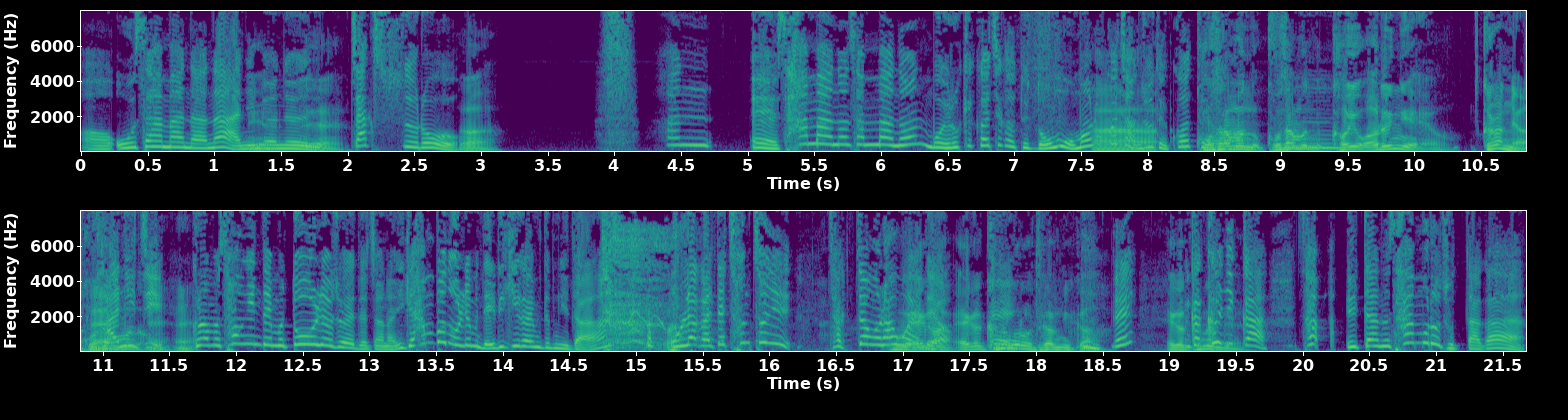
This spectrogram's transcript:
어, 5, 3 하나나 아니면은 예, 예. 짝수로 어. 한, 예, 4만 원, 3만 원? 뭐 이렇게까지 가도 너무 5만 원까지 안 줘도 될 것 같아요. 고3은, 고3은 거의 어른이에요. 그럼요. 고3은 예. 아니지. 예, 예. 그러면 성인 되면 또 올려줘야 되잖아. 이게 한 번 올리면 내리기가 힘듭니다. 올라갈 때 천천히 작정을 하고 해야 애가, 돼요. 애가 크는 네. 건 어떡합니까? 네? 애가 그러니까. 크니까 삼- 일단은 3으로 줬다가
